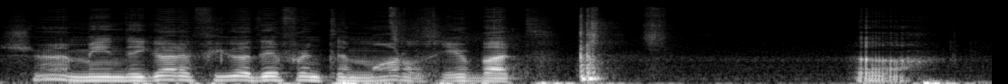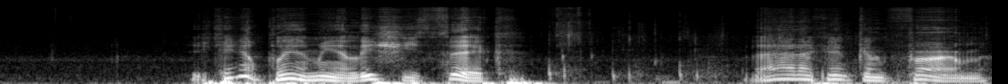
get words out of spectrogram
Sure, I mean they got a few different uh, models here, but uh, you can't complain. I mean, at least she's thick. That I can confirm.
